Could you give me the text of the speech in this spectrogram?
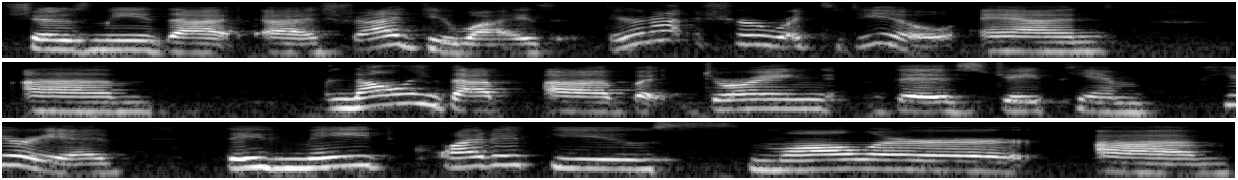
shows me that uh, strategy wise, they're not sure what to do. And um, not only that, uh, but during this JPM period, they've made quite a few smaller um,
